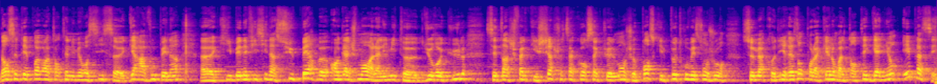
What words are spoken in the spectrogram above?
Dans cette épreuve, on va tenter numéro 6, Garavoupena qui bénéficie d'un superbe engagement à la limite du recul. C'est un cheval qui cherche sa course actuellement. Je pense qu'il peut trouver son jour ce mercredi, raison pour laquelle on va le tenter gagnant et placé.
